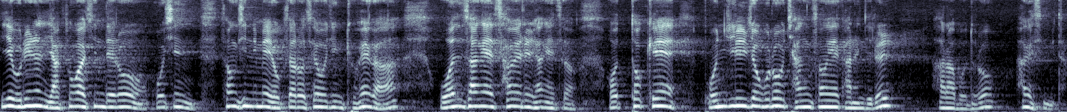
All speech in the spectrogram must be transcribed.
이제 우리는 약속하신 대로 오신 성신님의 역사로 세워진 교회가 원상의 사회를 향해서 어떻게 본질적으로 장성해 가는지를 알아보도록 하겠습니다.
